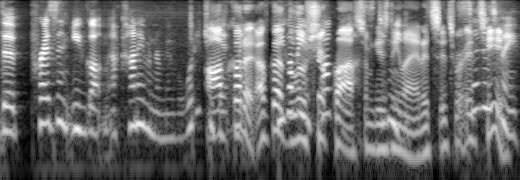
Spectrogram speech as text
the present you got me? I can't even remember. What did you? I've got me? it. I've You got the me little a shot glass from didn't? Disneyland. It's it's Send it's it here. to me.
